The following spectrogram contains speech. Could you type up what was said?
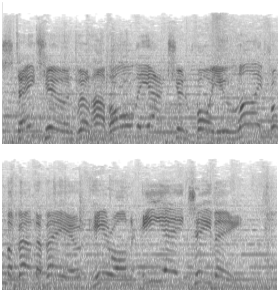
Stay tuned, we'll have all the action for you live from the Bernabeu here on EA TV.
